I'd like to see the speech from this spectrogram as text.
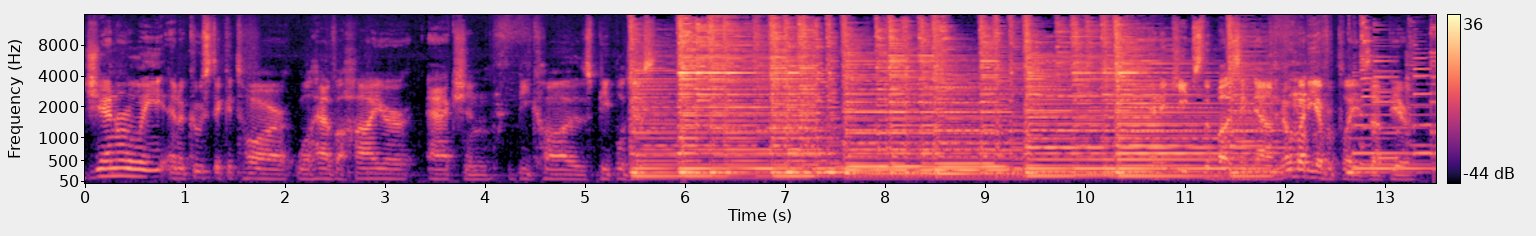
Generally, an acoustic guitar will have a higher action because people just. And it keeps the buzzing down. Nobody ever plays up here.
